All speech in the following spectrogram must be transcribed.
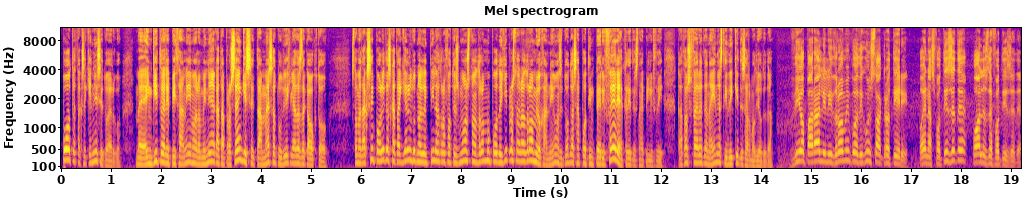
πότε θα ξεκινήσει το έργο. Με εγκύτερη πιθανή ημερομηνία κατά προσέγγιση τα μέσα του 2018. Στο μεταξύ, οι πολίτες καταγγέλνουν τον ολυπή ηλεκτροφωτισμό στον δρόμο που οδηγεί προς το αεροδρόμιο Χανίων, ζητώντας από την περιφέρεια Κρήτης να επιληφθεί, καθώς φέρεται να είναι στη δική της αρμοδιότητα. Δύο παράλληλοι δρόμοι που οδηγούν στο ακροτήρι. Ο ένας φωτίζεται, ο άλλος δεν φωτίζεται.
